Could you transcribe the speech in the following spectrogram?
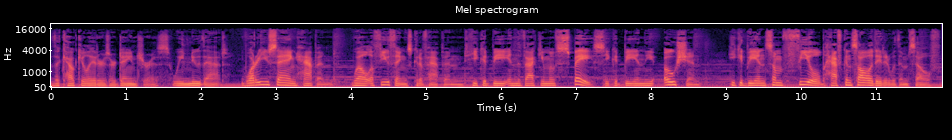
The calculators are dangerous. We knew that. What are you saying happened? Well, a few things could have happened. He could be in the vacuum of space, he could be in the ocean, he could be in some field half consolidated with himself.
